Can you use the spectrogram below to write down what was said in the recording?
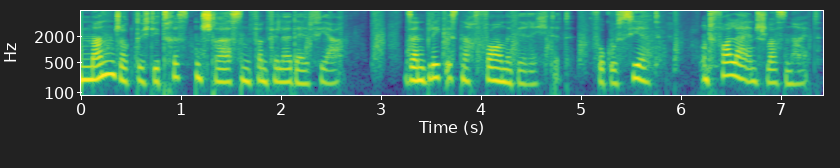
Ein Mann joggt durch die tristen Straßen von Philadelphia. Sein Blick ist nach vorne gerichtet, fokussiert und voller Entschlossenheit.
